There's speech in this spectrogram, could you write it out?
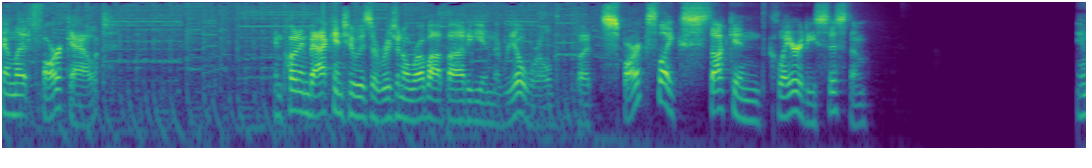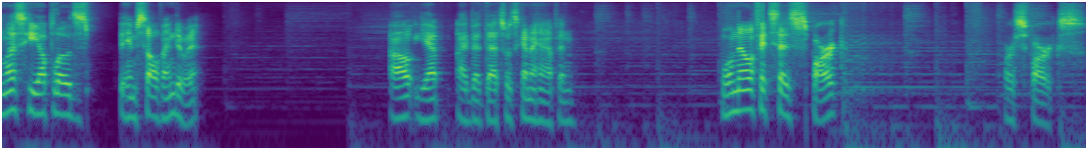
can let Fark out and put him back into his original robot body in the real world, but Spark's like stuck in Clarity's system. Unless he uploads himself into it. Oh, yep, I bet that's what's gonna happen. We'll know if it says Spark or Sparks.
